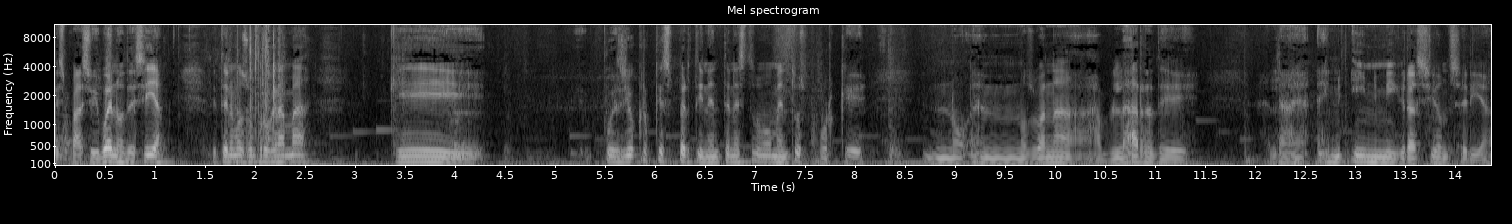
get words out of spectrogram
espacio. Y bueno, decía, que tenemos un programa que pues yo creo que es pertinente en estos momentos porque no, eh, nos van a hablar de la in- inmigración sería.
